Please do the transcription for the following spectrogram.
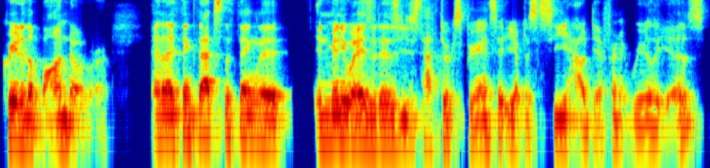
created a bond over. And I think that's the thing that in many ways it is you just have to experience it you have to see how different it really is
